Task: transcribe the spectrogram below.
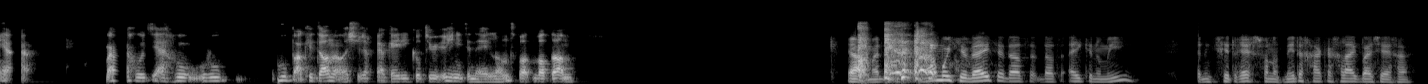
Ja. Maar goed, ja, hoe, hoe, hoe pak je het dan als je zegt, ja, oké, die cultuur is niet in Nederland. Wat, wat dan? Ja, maar dan moet je weten dat, dat economie, en ik zit rechts van het midden, ga ik er gelijk bij zeggen,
